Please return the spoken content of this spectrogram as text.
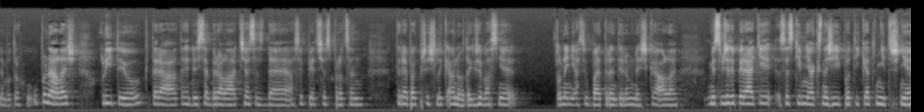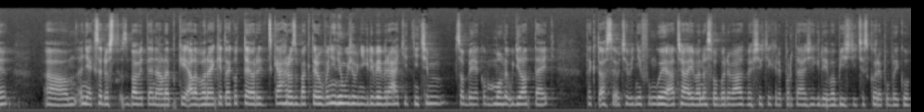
nebo trochu úplná lež o která tehdy sebrala ČSSD asi 5-6%, které pak přišly k ano. Takže vlastně to není asi úplně trend jenom dneška, ale myslím, že ty Piráti se s tím nějak snaží potýkat vnitřně um, a nějak se dost zbavit té nálepky, ale ono jak je to jako teoretická hrozba, kterou oni nemůžou nikdy vyvrátit ničím, co by jako mohli udělat teď, tak to asi očividně funguje a třeba Ivana Svobodová ve všech těch reportážích, kdy objíždí Českou republiku,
